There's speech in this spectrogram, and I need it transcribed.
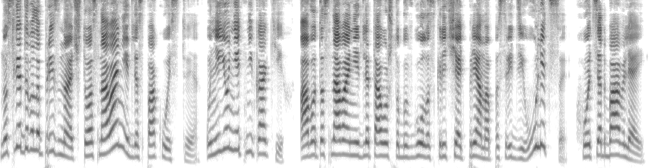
Но следовало признать, что оснований для спокойствия у нее нет никаких. А вот оснований для того, чтобы в голос кричать прямо посреди улицы, хоть отбавляй.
